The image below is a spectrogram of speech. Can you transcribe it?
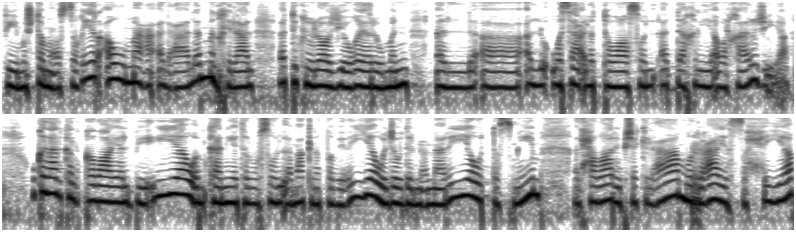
في مجتمعه الصغير أو مع العالم من خلال التكنولوجيا وغيره من وسائل التواصل الداخلية أو الخارجية. وكذلك القضايا البيئية وإمكانية الوصول للأماكن الطبيعية والجودة المعمارية والتصميم الحضاري بشكل عام والرعاية الصحية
